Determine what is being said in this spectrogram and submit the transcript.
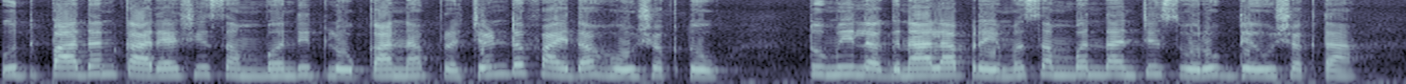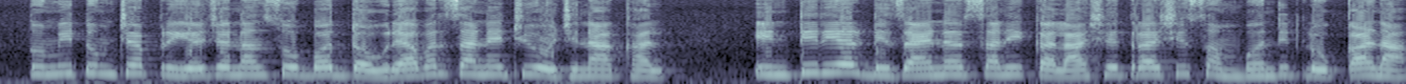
उत्पादन कार्याशी संबंधित लोकांना प्रचंड फायदा होऊ शकतो. तुम्ही लग्नाला प्रेमसंबंधांचे स्वरूप देऊ शकता. तुम्ही तुमच्या प्रियजनांसोबत दौऱ्यावर जाण्याची योजना आखाल. इंटिरियर डिझायनर्स आणि कलाक्षेत्राशी संबंधित लोकांना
